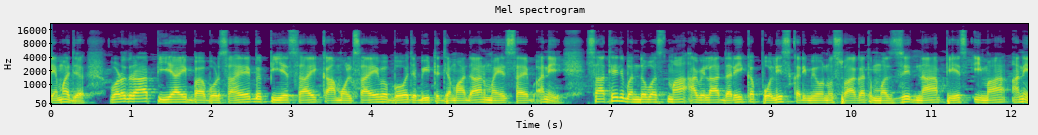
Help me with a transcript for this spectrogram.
તેમજ વડોદરા પીઆઈ બાબор સાહેબ પીએસઆઈ કામોલ સાહેબ બોજ બીટ જમાદાર મહેશ સાહેબ અને સાથે જ બંદોબસ્તમાં આવેલા દરેક પોલીસ કર્મીઓનો સ્વાગત મસ્જિદના પેસ ઈમા અને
